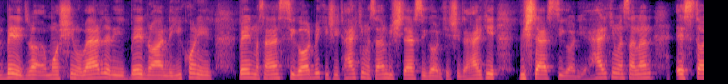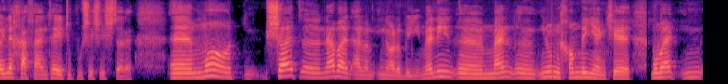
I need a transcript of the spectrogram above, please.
برید ماشین رو بردارید برید رانندگی کنید برید مثلا سیگار بکشید هر کی مثلا بیشتر سیگار کشیده هر کی بیشتر سیگاریه هر کی مثلا استایل خفنتری تو پوششش داره. ما شاید نباید الان اینا رو بگیم ولی من اینو می‌خوام بگم که ما باید این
